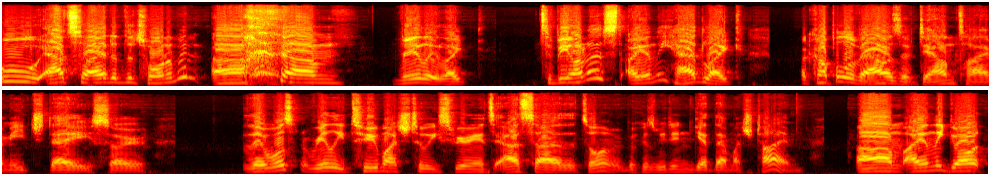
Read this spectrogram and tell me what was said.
Ooh, outside of the tournament, uh, um, really, like to be honest, I only had like a couple of hours of downtime each day, so there wasn't really too much to experience outside of the tournament because we didn't get that much time. Um, I only got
